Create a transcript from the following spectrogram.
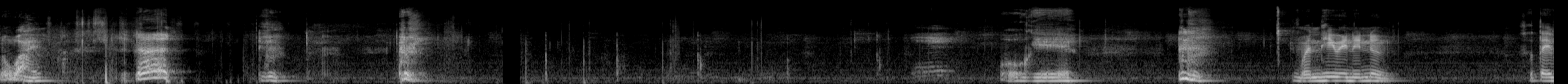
ไม่ไหวโอเค มันที่ไปนิดหนึ่ง เตป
